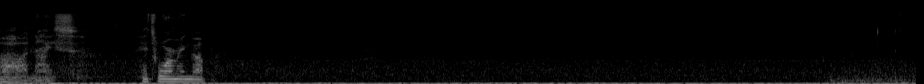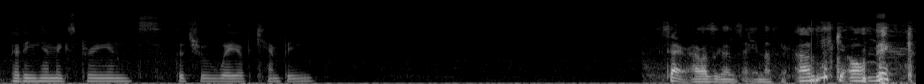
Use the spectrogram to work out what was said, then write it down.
Oh, nice. It's warming up. Letting him experience the true way of camping. Sorry, I wasn't gonna say nothing. I'm just kidding. Oh my god.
